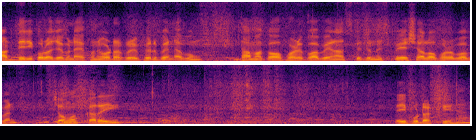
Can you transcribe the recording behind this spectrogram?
আর দেরি করা যাবে না, এখনই অর্ডার করে ফেলবেন এবং ধামাকা অফারে পাবেন। আজকের জন্য স্পেশাল অফারে পাবেন। চমৎকার এই এই প্রোডাক্টটি হ্যাঁ?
